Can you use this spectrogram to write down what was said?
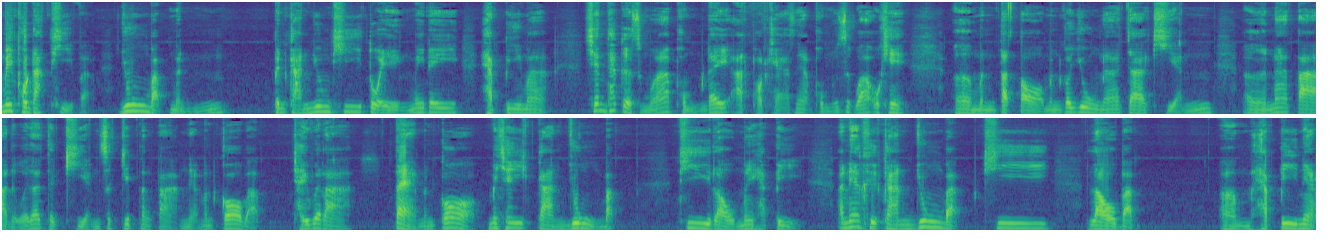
ไม่ productive อะยุ่งแบบเหมือน เป็นการยุ่งที่ตัวเองไม่ได้แฮปปี้มาก เช่นถ้าเกิดสมมติว่าผมได้อัดพอดแคสต์เนี่ยผมรู้สึกว่าโอเคเออมันตัดต่อมันก็ยุ่งนะ จะเขียนเออหน้าตาหรือว่าจะเขียนสคริปต์ต่างๆ เนี่ยมันก็แบบใช้เวลา แต่มันก็ไม่ใช่การยุ่งแบบที่เราไม่แฮปปี้อันนี้คือการยุ่งแบบที่เราแบบแฮปปี้เนี่ย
